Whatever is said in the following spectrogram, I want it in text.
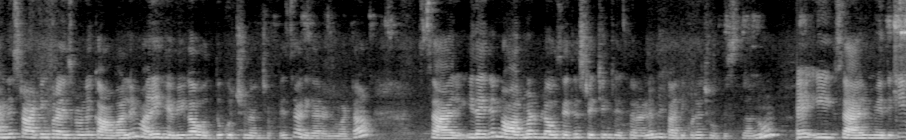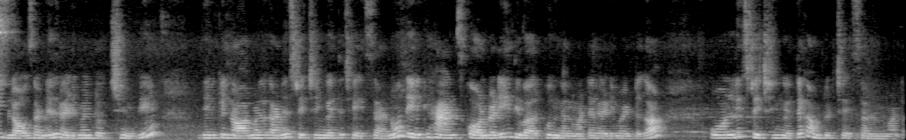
అన్ని స్టార్టింగ్ ప్రైస్లోనే కావాలి మరీ హెవీగా వద్దు కూర్చుని అని చెప్పేసి అడిగారనమాట శారీ ఇదైతే నార్మల్ బ్లౌజ్ అయితే స్టిచ్చింగ్ చేస్తానండి మీకు అది కూడా చూపిస్తాను. ఈ శారీ మీదకి ఈ బ్లౌజ్ అనేది రెడీమేడ్ వచ్చింది. దీనికి నార్మల్గానే స్టిచ్చింగ్ అయితే చేశాను. దీనికి హ్యాండ్స్కి ఆల్రెడీ ఇది వర్క్ ఉందనమాట రెడీమేడ్గా. ఓన్లీ స్టిచ్చింగ్ అయితే కంప్లీట్ చేశాను అనమాట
